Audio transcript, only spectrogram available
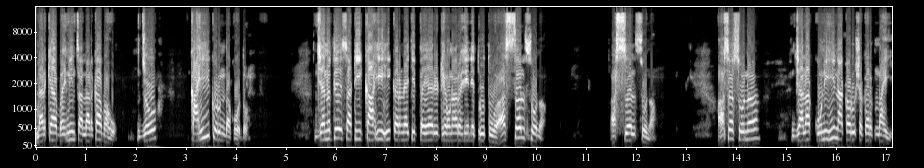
लाडक्या बहिणींचा लाडका भाऊ जो काहीही करून दाखवतो. जनतेसाठी काहीही करण्याची तयारी ठेवणार हे नेतृत्व. अस्सल सोनं. अस्सल सोनं. असं सोनं ज्याला कोणीही नाकारू शकत नाही.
